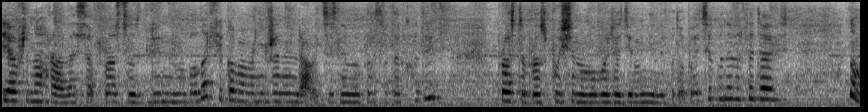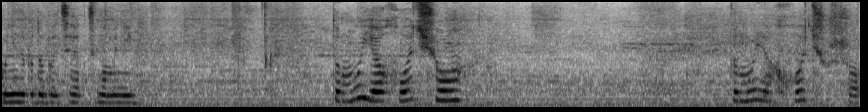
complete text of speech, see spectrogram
я вже награлася просто з длинними волосиками, мені вже не подобається з ними просто так ходити. Просто в розпущеному вигляді мені не подобається, як вони виглядають. Ну, мені не подобається, як це на мені. Тому я хочу. Тому я хочу що?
